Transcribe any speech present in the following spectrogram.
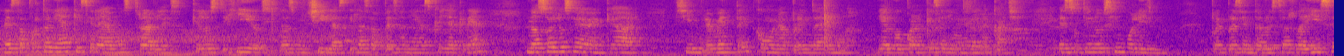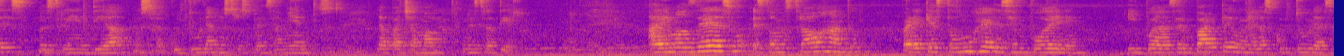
En esta oportunidad quisiera demostrarles que los tejidos, las mochilas y las artesanías que ella crean no solo se deben quedar simplemente como una prenda de moda y algo con lo que salimos de la calle. Esto tiene un simbolismo, representa nuestras raíces, nuestra identidad, nuestra cultura, nuestros pensamientos, la Pachamama, nuestra tierra. Además de eso, estamos trabajando para que estas mujeres se empoderen y puedan ser parte de una de las culturas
